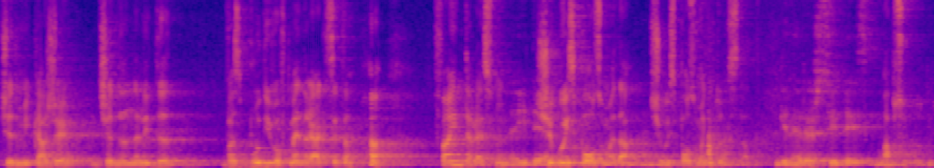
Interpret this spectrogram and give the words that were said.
че да ми каже, че да, нали, да възбуди в мен реакцията, Ха, това е интересно, идея. ще го използваме, да, ще го използваме като цитат. Генерираш си книги. Абсолютно.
